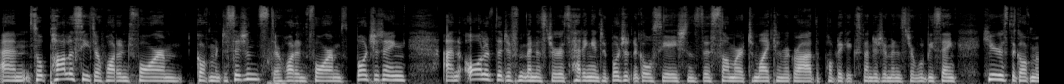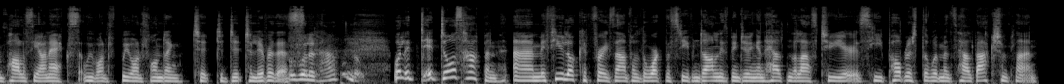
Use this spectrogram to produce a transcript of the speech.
Um, so policies are what inform government decisions. They're what informs budgeting, and all of the different ministers heading into budget negotiations this summer to Michael McGrath, the public expenditure minister, will be saying, "Here's the government policy on X. We want we want funding to to, deliver this." will it happen though? Well, it, it does happen. Um, if you look at, for example, the work that Stephen Donnelly's been doing in health in the last two years, he published the Women's Health Action Plan.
